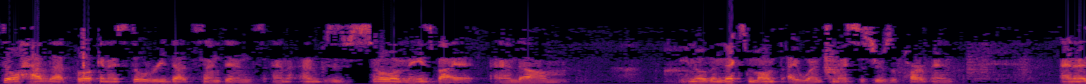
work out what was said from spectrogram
still have that book, and I still read that sentence, and I'm just so amazed by it. And um, you know, the next month I went to my sister's apartment, and I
